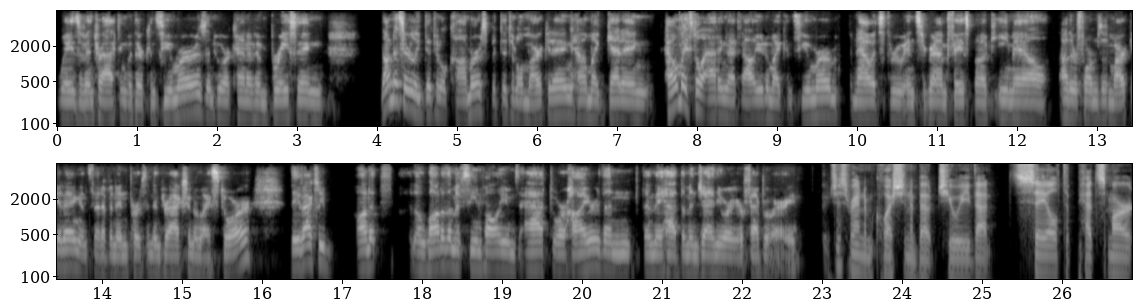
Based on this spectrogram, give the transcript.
ways of interacting with their consumers and who are kind of embracing not necessarily digital commerce, but digital marketing. How am I getting, how am I still adding that value to my consumer? Now it's through Instagram, Facebook, email, other forms of marketing instead of an in person interaction in my store. They've actually on it a lot of them have seen volumes at or higher than than they had them in January or February. Just random question about Chewy. That sale to PetSmart,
